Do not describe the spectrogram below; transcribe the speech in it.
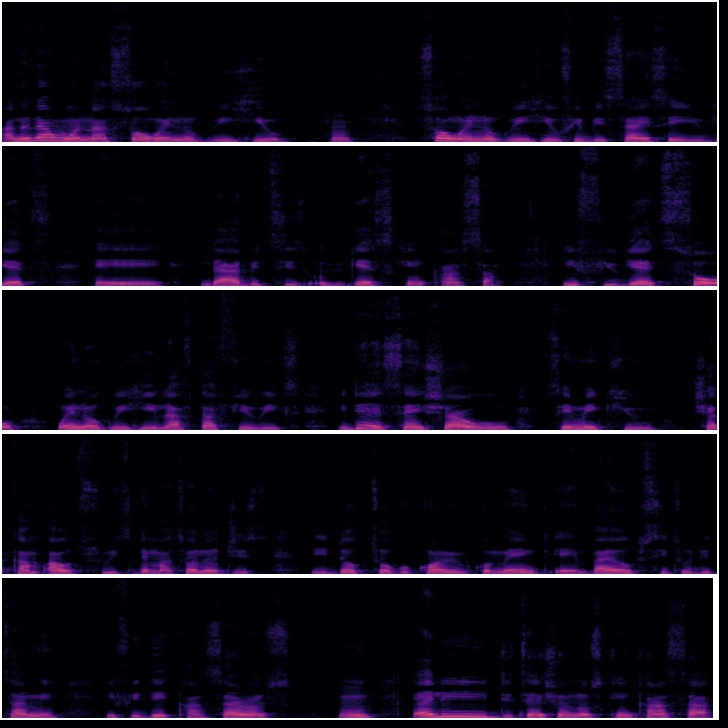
Another one na sore wey no gree heal hmm. sore wey no gree heal fit be sign say you get uh, diabetes or you get skin cancer. If you get sore wey no gree heal. After few weeks e dey essential o say make you check am out with dermatologist. The doctor go come recommend um, biopsy to determine if e dey cancerous. Um, early detection of skin cancer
